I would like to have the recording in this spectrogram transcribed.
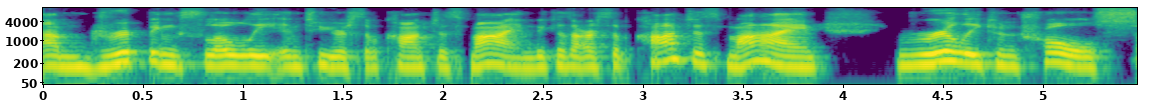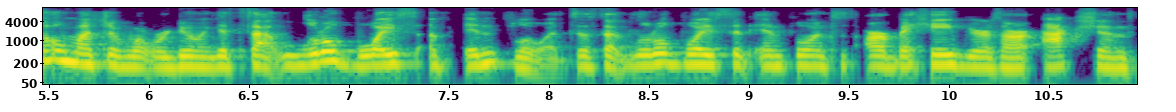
um, dripping slowly into your subconscious mind because our subconscious mind really controls so much of what we're doing. It's that little voice of influence. It's that little voice that influences our behaviors, our actions,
